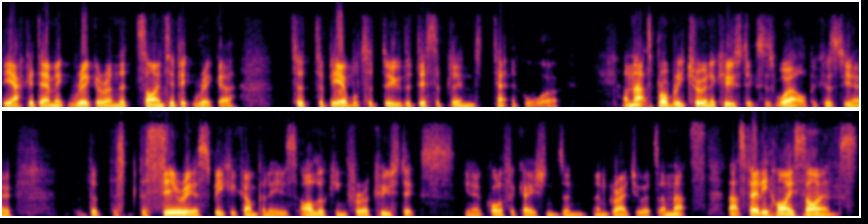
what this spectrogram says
the academic rigor and the scientific rigor to to be able to do the disciplined technical work. And that's probably true in acoustics as well, because you know the, the, the serious speaker companies are looking for acoustics, you know, qualifications and, and graduates, and that's that's fairly high science.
